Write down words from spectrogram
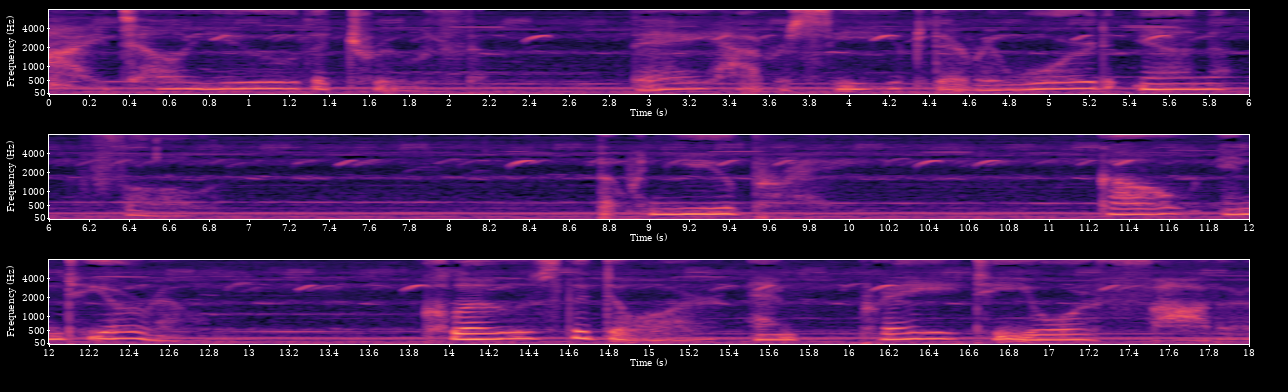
I tell you the truth, they have received their reward in full. But when you pray, go into your room, close the door, and pray to your Father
